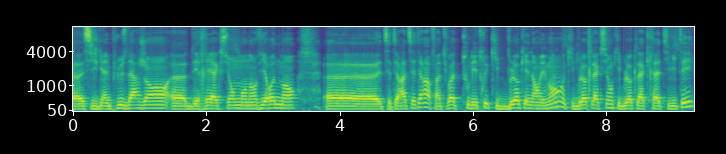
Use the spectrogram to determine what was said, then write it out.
euh, si je gagne plus d'argent, euh, des réactions de mon environnement, euh, etc., etc. Enfin, tu vois, tous les trucs qui bloquent énormément, qui bloquent l'action, qui bloquent la créativité.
